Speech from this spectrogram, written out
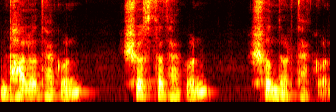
ভালো থাকুন সুস্থ থাকুন সুন্দর থাকুন।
